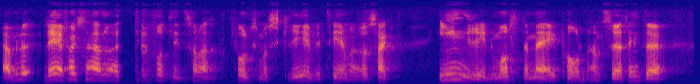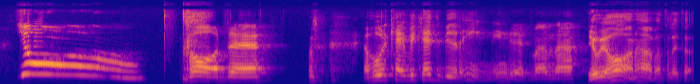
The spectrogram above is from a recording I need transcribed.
Ja, men det- det är faktiskt så här nu att jag har fått lite sådana folk som har skrivit till mig och sagt Ingrid måste med i podden. Så jag tänkte, Ja! vad... Eh, hon kan, vi kan inte bjuda in Ingrid, men... Eh, Jo, jag har en här. Vänta lite.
